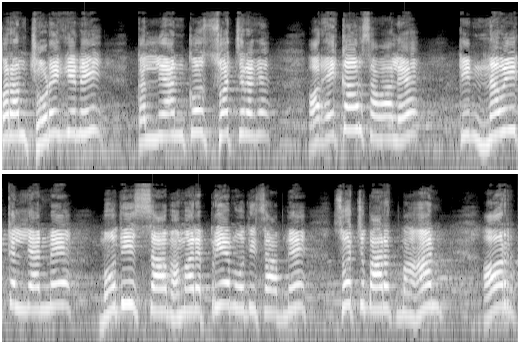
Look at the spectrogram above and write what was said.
पर हम छोड़ेंगे नहीं। कल्याण को स्वच्छ रखे। और एक और सवाल है कि नवी कल्याण में मोदी साहब, हमारे प्रिय मोदी साहब ने स्वच्छ भारत महान और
